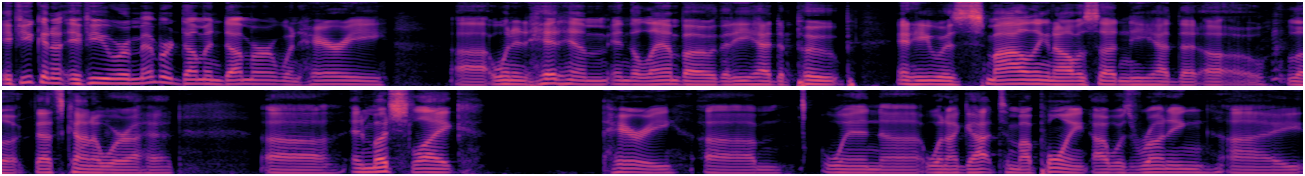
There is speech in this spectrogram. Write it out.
If you can, if you remember Dumb and Dumber when Harry, uh, when it hit him in the Lambo that he had to poop and he was smiling and all of a sudden he had that uh oh look. That's kind of where I had, uh, and much like Harry, um, when uh, when I got to my point, I was running. I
